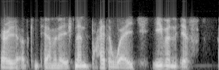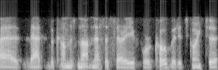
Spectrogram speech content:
area of contamination. And by the way, even if uh, that becomes not necessary for COVID. It's going to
